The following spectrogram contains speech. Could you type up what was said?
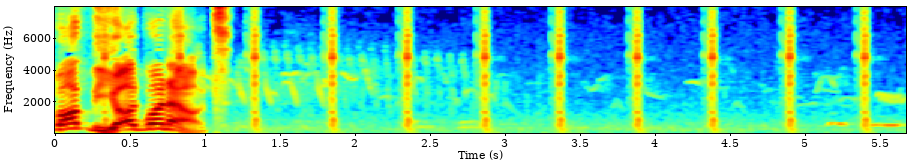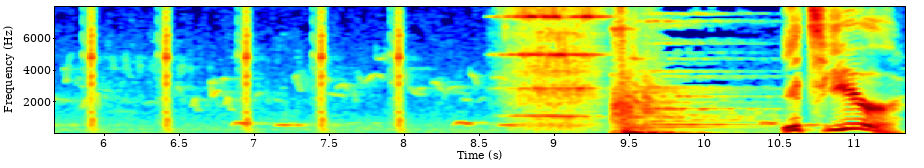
Spot the odd one out. It's here!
